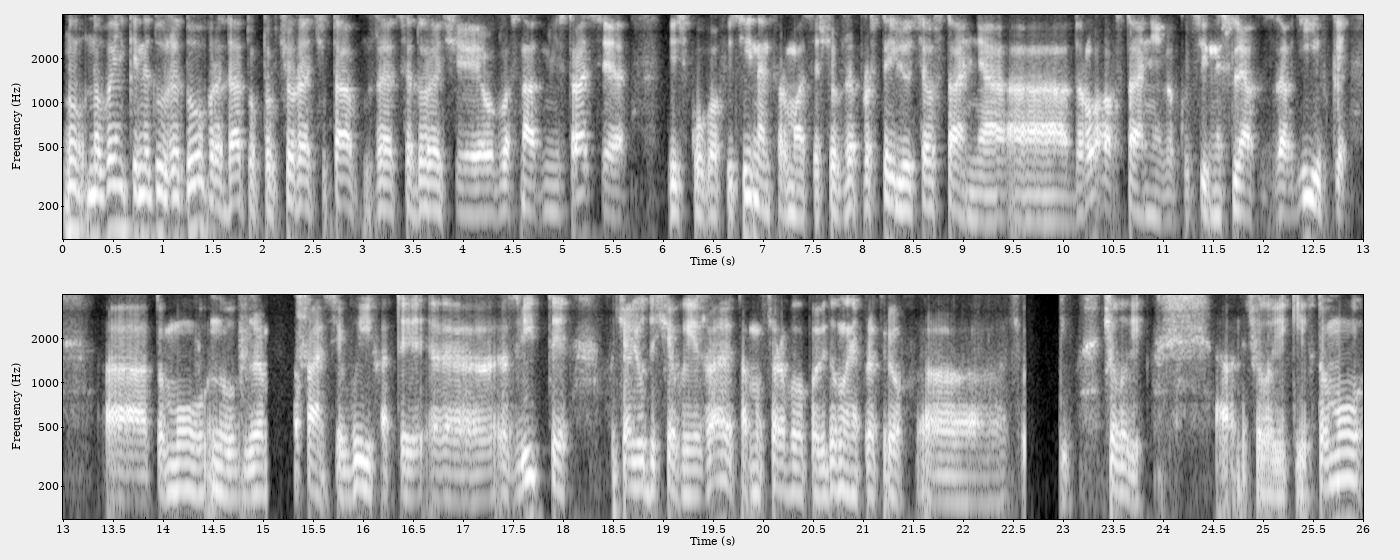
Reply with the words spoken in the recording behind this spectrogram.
Ну, новенькі не дуже добре. Да? Тобто, вчора я читав вже це, до речі, обласна адміністрація, військова офіційна інформація, що вже прострілюється остання а, дорога, останній евакуаційний шлях з Авдіївки, а, тому ну вже шансів виїхати е, звідти. Хоча люди ще виїжджають. Там вчора було повідомлення про трьох е, чоловік, не чоловіків. Тому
